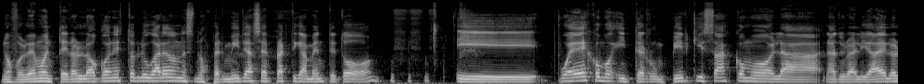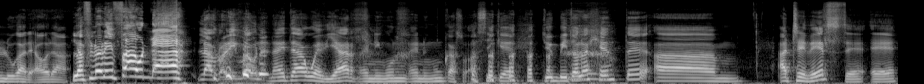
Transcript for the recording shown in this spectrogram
nos volvemos enteros locos en estos lugares donde se nos permite hacer prácticamente todo. Y puedes como interrumpir quizás como la naturalidad de los lugares. Ahora, ¡La flora y fauna! la flora y fauna. Nadie te va a huevear en ningún, en ningún caso. Así que yo invito a la gente a atreverse eh,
